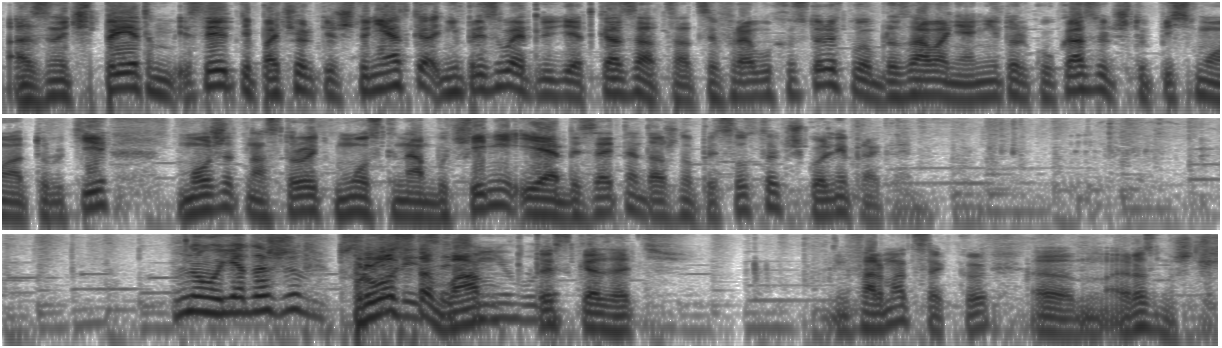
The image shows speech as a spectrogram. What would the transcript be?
А, Значит, при этом исследователи подчеркивают, что не, отка- не призывают людей отказаться от цифровых устройств в образовании, они только указывают, что письмо от руки может настроить мозг на обучение и обязательно должно присутствовать в школьной программе. Ну, я даже Просто вам, так сказать, информация к эм, размышлениям.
